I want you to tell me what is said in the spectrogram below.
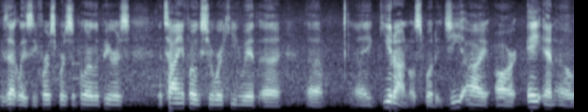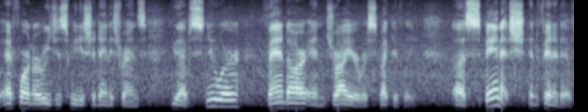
Exactly. See, first person plural appears. Italian folks, you're working with uh, uh, uh, Girano, spelled G I R A N O. And for Norwegian, Swedish, and Danish friends, you have Snewer, Vandar, and Dryer, respectively. Uh, Spanish infinitive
